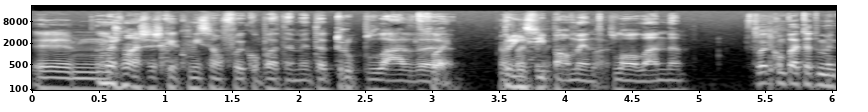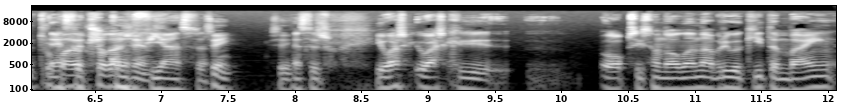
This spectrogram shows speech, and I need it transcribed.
Um, Mas não achas que a Comissão foi completamente atropelada, Foi. principalmente pela Holanda? Foi completamente atropelada por toda a gente. Sim, sim. Essas- eu, acho, eu acho que a oposição da Holanda abriu aqui também,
